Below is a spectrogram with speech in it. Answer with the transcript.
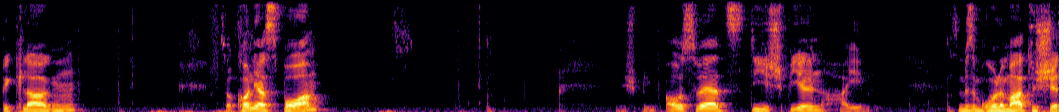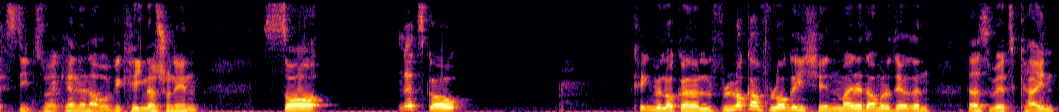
beklagen. So, Konya Spor. Wir spielen auswärts, die spielen heim. Ist ein bisschen problematisch jetzt, die zu erkennen, aber wir kriegen das schon hin. So, let's go. Kriegen wir locker, locker floggig hin, meine Damen und Herren. Das wird kein,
